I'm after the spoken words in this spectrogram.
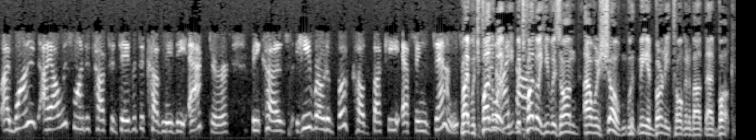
I wanted, I always wanted to talk to David Duchovny, the actor, because he wrote a book called Bucky effing Dent. Right, which by the And way, I which thought- by the way, he was on our show with me and Bernie talking about that book.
